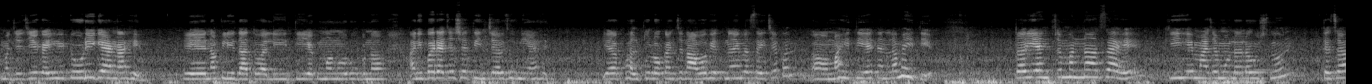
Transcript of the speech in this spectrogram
म्हणजे जे काही ही टोळी गँग आहे हे नकली दातवाली ती एक मनोरुग्ण आणि बऱ्याच अशा तीन चार जणी आहेत. या फालतू लोकांचे नावं घेत नाही बसायचे पण माहिती आहे त्यांना माहिती आहे. तर यांचं म्हणणं असं आहे की हे माझ्या मुलाला उचलून त्याच्या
